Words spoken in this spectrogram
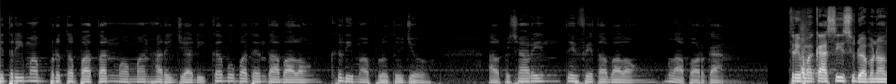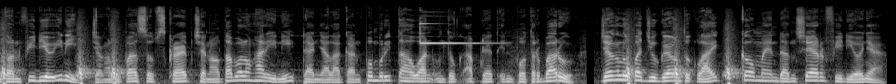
diterima bertepatan momen hari jadi Kabupaten Tabalong ke-57. Alpisharin TV Tabalong melaporkan. Terima kasih sudah menonton video ini. Jangan lupa subscribe channel Tabalong hari ini dan nyalakan pemberitahuan untuk update info terbaru. Jangan lupa juga untuk like, komen, dan share videonya.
